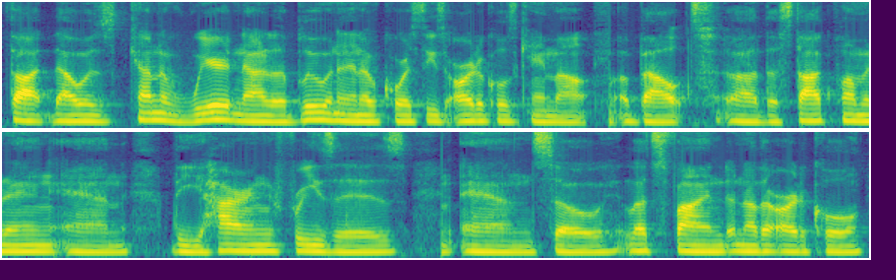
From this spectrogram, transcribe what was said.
thought that was kind of weird and out of the blue. And then, of course, these articles came out about uh, the stock plummeting and the hiring freezes. And so let's find another article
